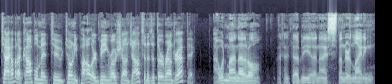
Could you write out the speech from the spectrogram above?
Ty, how about a compliment to Tony Pollard being Roschon Johnson as a third round draft pick? I wouldn't mind that at all. I think that'd be a nice thunder and lightning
